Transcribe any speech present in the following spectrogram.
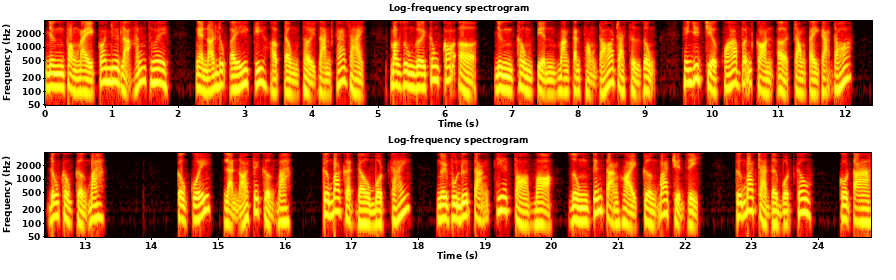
Nhưng phòng này coi như là hắn thuê. Nghe nói lúc ấy ký hợp đồng thời gian khá dài. Mặc dù người không có ở, nhưng không tiện mang căn phòng đó ra sử dụng. Hình như chìa khóa vẫn còn ở trong tay gã đó. Đúng không Cường Ba? Câu cuối là nói với Cường Ba. Cường ba gật đầu một cái. Người phụ nữ tạng kia tò mò, dùng tiếng tạng hỏi Cường ba chuyện gì. Cường ba trả lời một câu. Cô ta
